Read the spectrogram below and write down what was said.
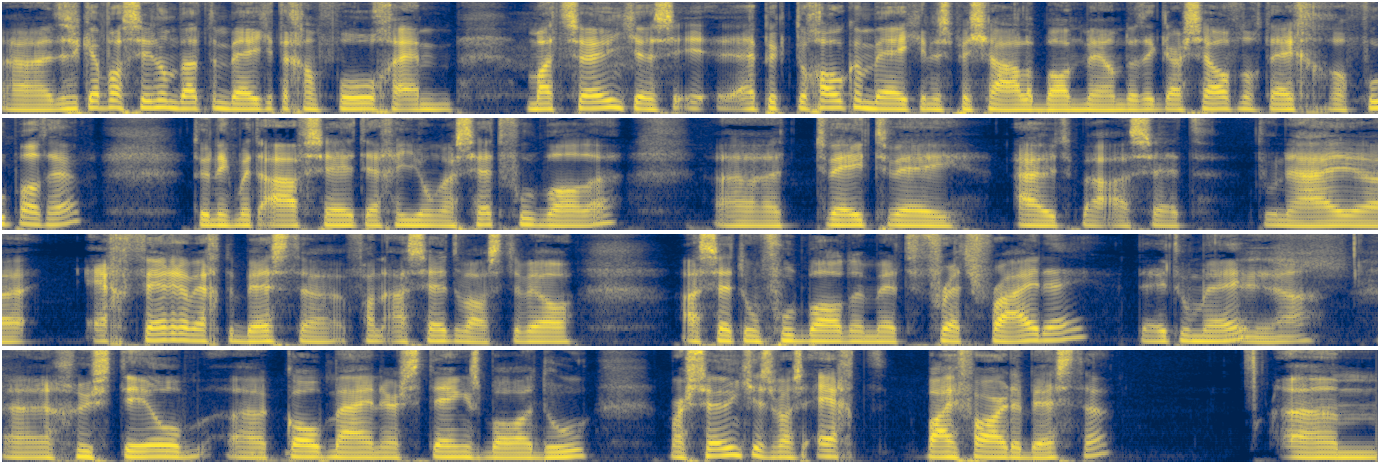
Eh, dus ik heb wel zin om dat een beetje te gaan volgen. En Mats Seuntjes eh, heb ik toch ook een beetje een speciale band mee. Omdat ik daar zelf nog tegen gevoetbald heb. Toen ik met AFC tegen Jong AZ voetbalde. Eh, 2-2 uit bij AZ. Toen hij eh, echt verreweg de beste van AZ was. Terwijl AZ toen voetbalde met Fred Friday. Deed toen mee. Ja. Eh Guus eh Koopmijner, Stengs, Boadou. Maar Seuntjes was echt by far de beste. Ehm,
